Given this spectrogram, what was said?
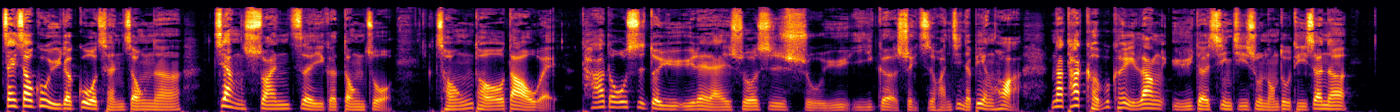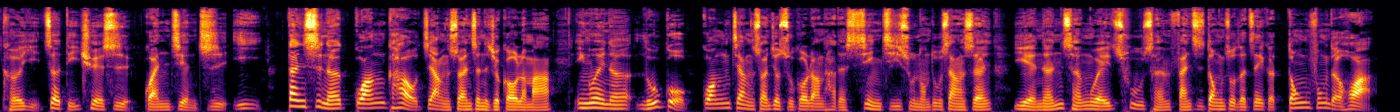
在照顾鱼的过程中呢，降酸这一个动作，从头到尾，它都是对于鱼类来说是属于一个水质环境的变化。那它可不可以让鱼的性激素浓度提升呢？可以，这的确是关键之一。但是呢，光靠降酸真的就够了吗？因为呢，如果光降酸就足够让它的性激素浓度上升，也能成为促成繁殖动作的这个东风的话，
